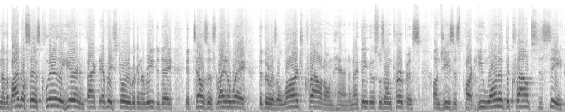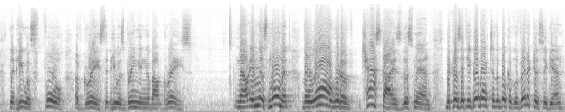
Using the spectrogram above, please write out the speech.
Now, the Bible says clearly here, and in fact, every story we're going to read today, it tells us right away that there was a large crowd on hand. And I think this was on purpose on Jesus' part. He wanted the crowds to see that he was full of grace, that he was bringing about grace. Now, in this moment, the law would have chastised this man because if you go back to the book of Leviticus again,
